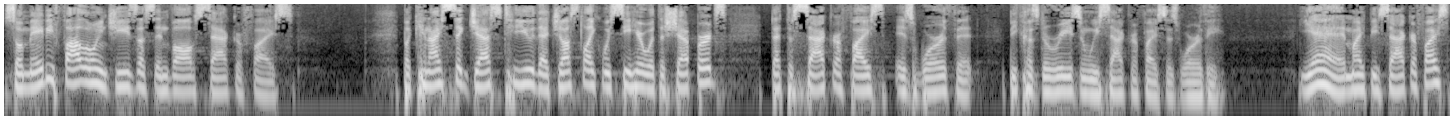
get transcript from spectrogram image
So maybe following Jesus involves sacrifice. But can I suggest to you that just like we see here with the shepherds, that the sacrifice is worth it because the reason we sacrifice is worthy. Yeah, it might be sacrifice,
